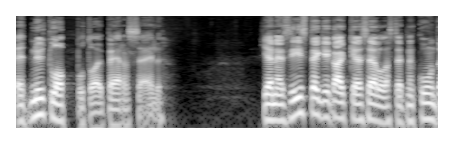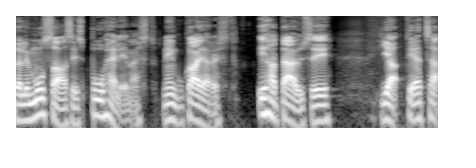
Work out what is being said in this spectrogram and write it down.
Että nyt loppu toi perseily. Ja ne siis teki kaikkea sellaista, että ne kuunteli musaa siis puhelimesta, niin kuin kajarista, ihan täysiä. Ja tiedätkö,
